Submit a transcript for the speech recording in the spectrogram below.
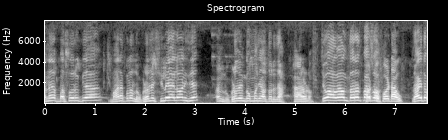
અને બસો રૂપિયા મારે પેલા લુગડાની સિલાઈ આવવાની છે. અને લુગડો ગમ ગમમાંથી આવતો રહે જા. હારોડો જો હવે આમ તરત પાછો. ફોટો આવું. જાય તો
